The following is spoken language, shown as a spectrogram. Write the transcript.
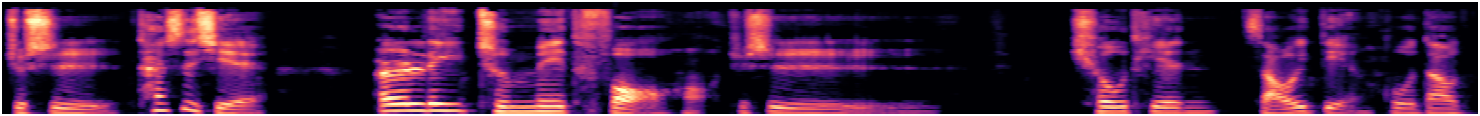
就是他是写 early to mid fall 哈，就是。秋天早一点，或到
